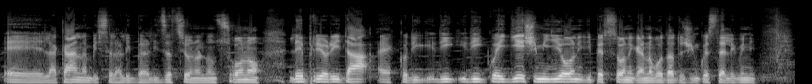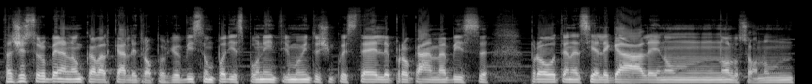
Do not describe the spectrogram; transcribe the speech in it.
e la cannabis e la liberalizzazione non sono le priorità ecco, di, di, di, quei 10 milioni di persone che hanno votato 5 Stelle, quindi facessero bene a non cavalcarle troppo, perché ho visto un po' di esponenti del Movimento 5 Stelle pro cannabis, pro eutanasia legale, non, non lo so, non,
